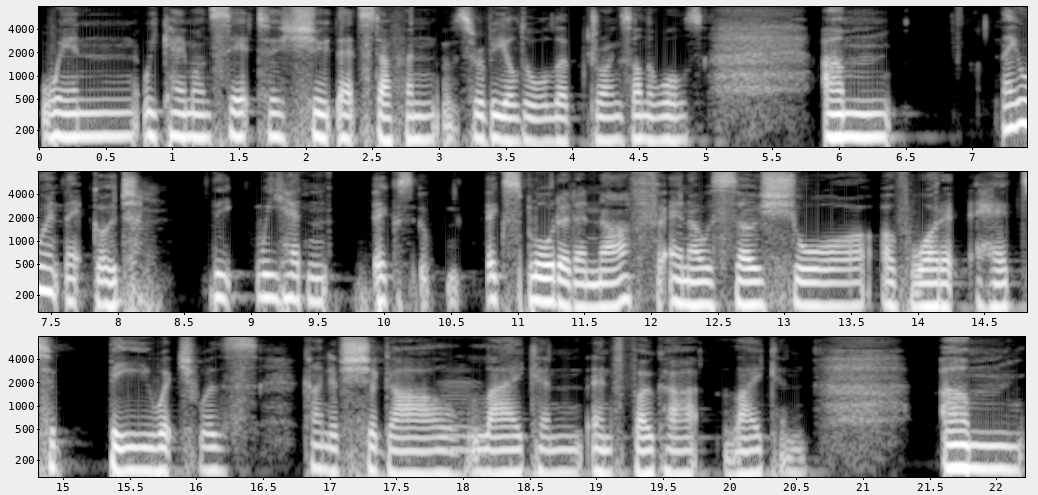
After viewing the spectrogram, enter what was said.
when we came on set to shoot that stuff and it was revealed all the drawings on the walls, um, they weren't that good the, we hadn't ex- explored it enough, and I was so sure of what it had to be, which was kind of Chagall like mm. and, and folk art like. And, um,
